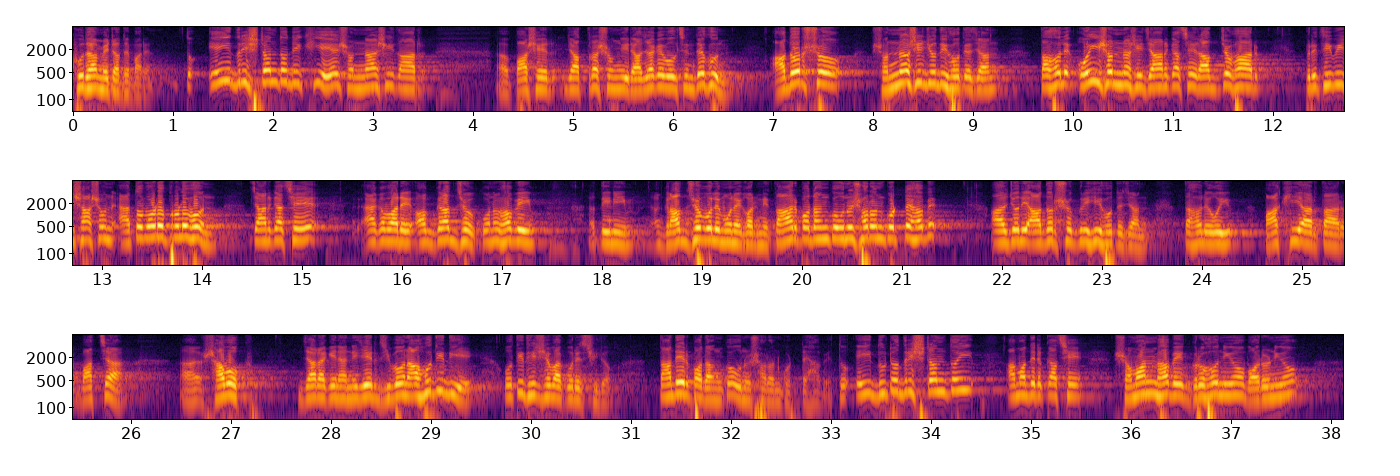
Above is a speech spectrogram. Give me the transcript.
ক্ষুধা মেটাতে পারেন। তো এই দৃষ্টান্ত দেখিয়ে সন্ন্যাসী তার পাশের যাত্রাসঙ্গী রাজাকে বলছেন, দেখুন, আদর্শ সন্ন্যাসী যদি হতে চান তাহলে ওই সন্ন্যাসী যার কাছে রাজ্যভার, পৃথিবী শাসন এত বড় প্রলোভন, যার কাছে একেবারে অগ্রাহ্য, কোনোভাবেই তিনি গ্রাহ্য বলে মনে করেনি তার পদাঙ্ক অনুসরণ করতে হবে। আর যদি আদর্শ গৃহী হতে চান তাহলে ওই পাখি আর তার বাচ্চা শাবক, যারা কিনা নিজের জীবন আহুতি দিয়ে অতিথি সেবা করেছিল, তাদের পদাঙ্ক অনুসরণ করতে হবে। তো এই দুটো দৃষ্টান্তই আমাদের কাছে সমানভাবে গ্রহণীয়, বরণীয়।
